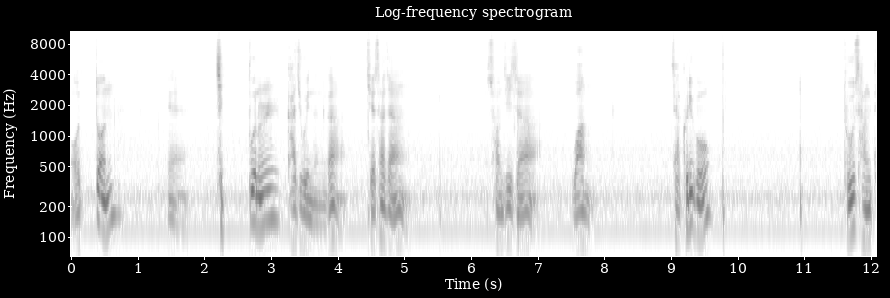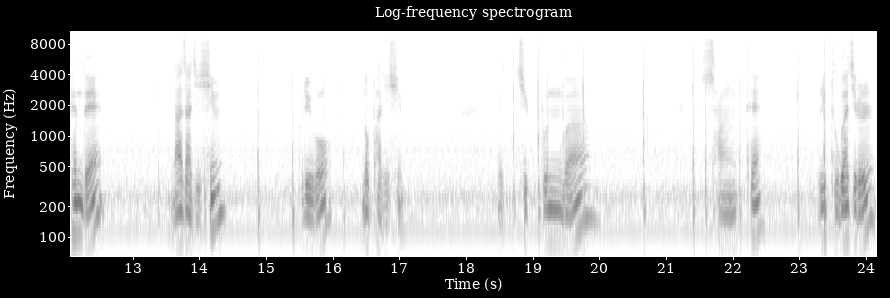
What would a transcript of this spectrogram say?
어떤 예, 직분을 가지고 있는가? 제사장, 선지자, 왕. 자, 그리고 두 상태인데 낮아지심 그리고 높아지심. 직분과 상태 이 두 가지를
